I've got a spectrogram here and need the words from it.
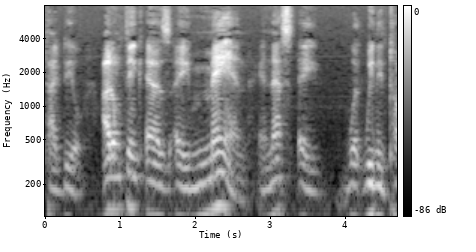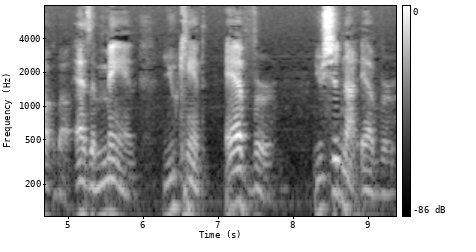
type deal. I don't think as a man, and that's a what we need to talk about. As a man, you can't ever, you should not ever.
